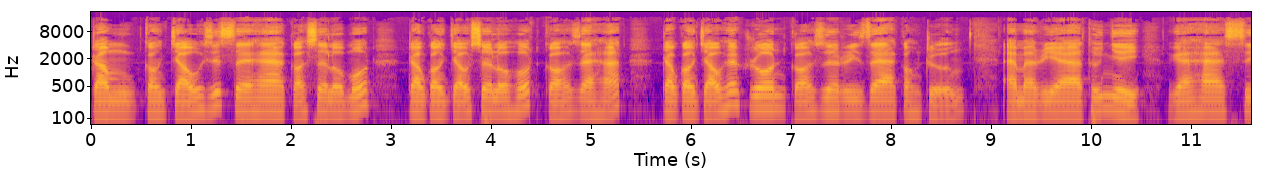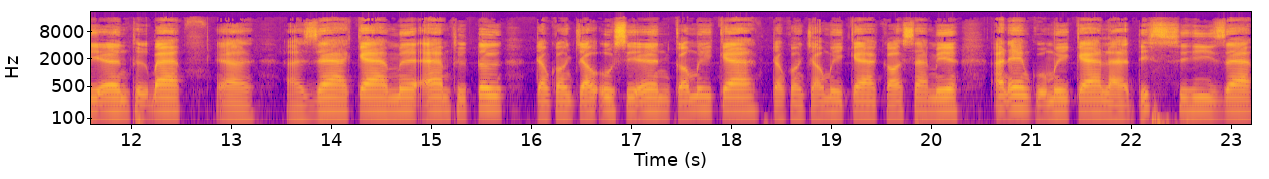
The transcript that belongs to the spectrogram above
Trong con cháu Zitseha có Selomot, trong con cháu Selohot có Zahat, trong con cháu Hebron có Zeriza con trưởng, Amaria thứ nhì, Gahasien thứ ba, à, à, Zakameam thứ tư, trong con cháu Usien có Mika, trong con cháu Mika có Samir, anh em của Mika là Tishiza,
